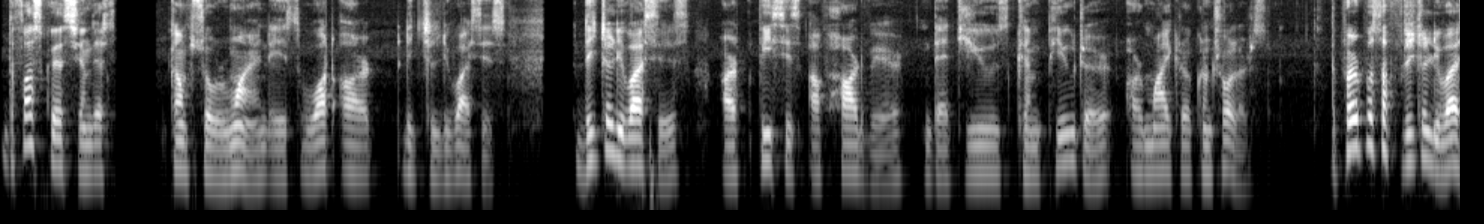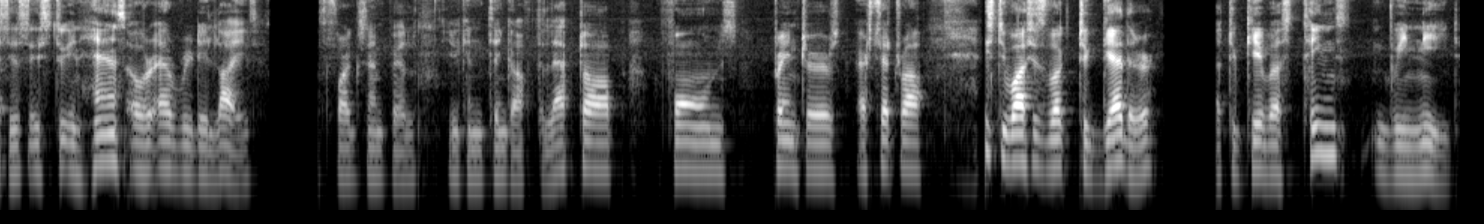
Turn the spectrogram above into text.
The first question that comes to our mind is what are digital devices? Digital devices are pieces of hardware that use computer or microcontrollers. The purpose of digital devices is to enhance our everyday life. For example, you can think of the laptop, phones, printers, etc. These devices work together to give us things we need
